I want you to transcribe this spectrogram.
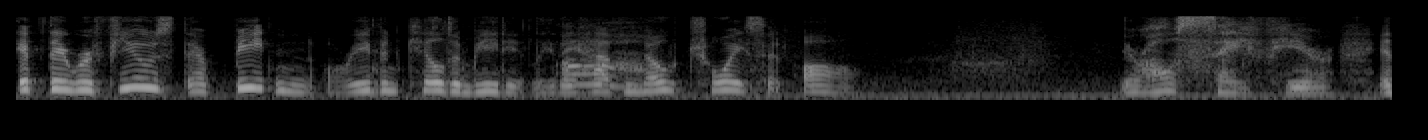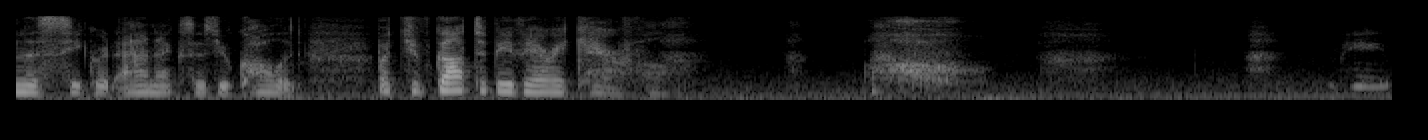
If they refuse, they're beaten or even killed immediately. They have no choice at all. You're all safe here in the secret annex, as you call it, but you've got to be very careful. Oh. Miep.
